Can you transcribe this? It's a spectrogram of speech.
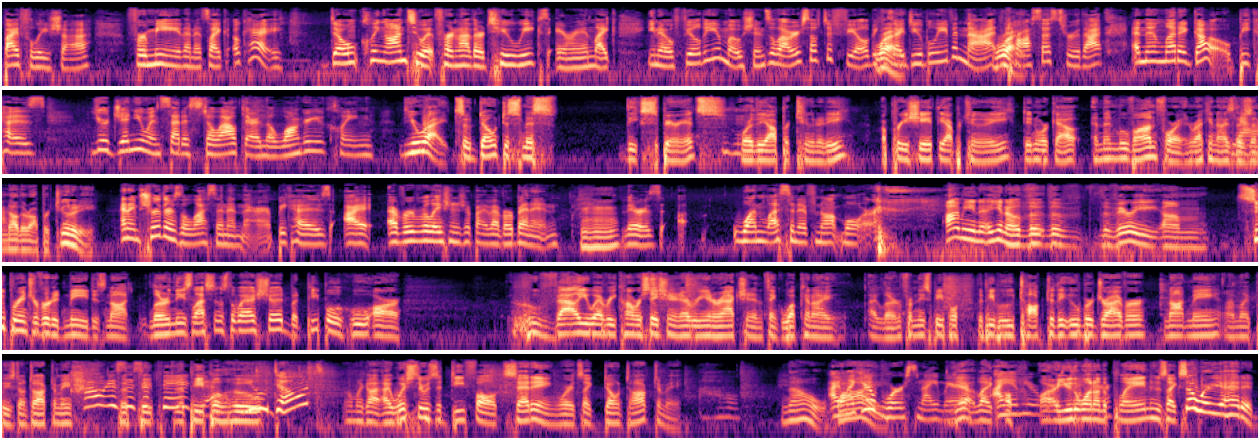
bye, Felicia, for me, then it's like, okay. Don't cling on to it for another two weeks, Erin. Like, you know, feel the emotions, allow yourself to feel because Right. I do believe in that. Right. Process through that and then let it go because your genuine set is still out there. And the longer you cling, You're right. So don't dismiss the experience Mm-hmm. or the opportunity. Appreciate the opportunity. Didn't work out, and then move on for it and recognize there's Yeah. another opportunity. and I'm sure there's a lesson in there because I every relationship I've ever been in, Mm-hmm. there's one lesson, if not more. I mean, you know, the the the very um, super introverted me does not learn these lessons the way I should, but people who are who value every conversation and every interaction and think, what can I I learn from these people? The people who talk to the Uber driver, not me. I'm like, please don't talk to me. How is the this a thing? The people who you don't. Oh my god! I wish there was a default setting where it's like, "Don't talk to me." No, I'm like your worst nightmare. Yeah, like, I oh, am your. Are you the one on the nightmare. plane who's like, "So where are you headed?"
